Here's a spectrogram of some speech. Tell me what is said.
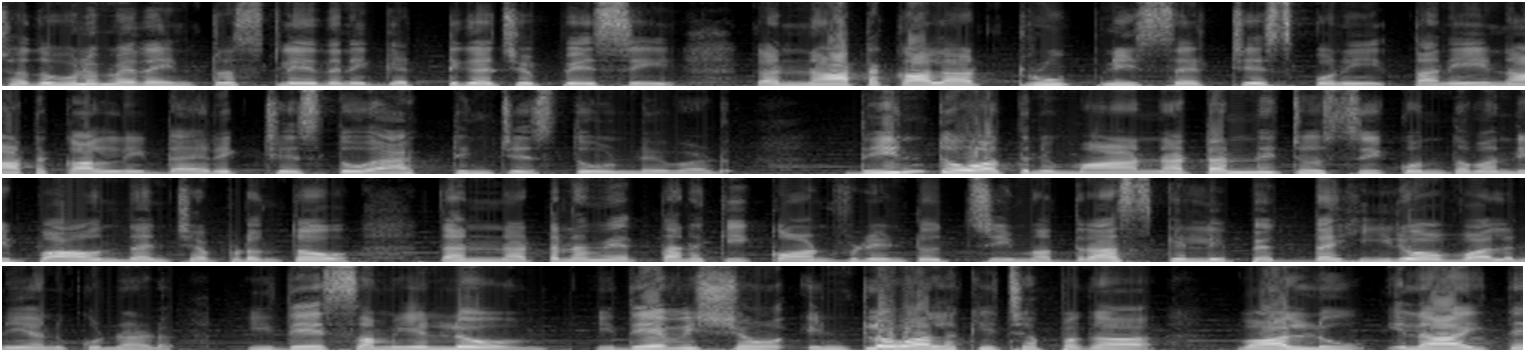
చదువుల మీద ఇంట్రెస్ట్ లేదని గట్టిగా చెప్పేసి నాటకాల ట్రూప్ని సెట్ చేసుకొని తనే నాటకాలని డైరెక్ట్ చేస్తూ యాక్టింగ్ చేస్తూ ఉండేవాడు. దీంతో అతని మా నటన్ని చూసి కొంతమంది బాగుందని చెప్పడంతో తన నటన మీద తనకి కాన్ఫిడెంట్ వచ్చి మద్రాసుకి వెళ్ళి పెద్ద హీరో అవ్వాలని అనుకున్నాడు. ఇదే సమయంలో ఇదే విషయం ఇంట్లో వాళ్ళకి చెప్పగా వాళ్ళు ఇలా అయితే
